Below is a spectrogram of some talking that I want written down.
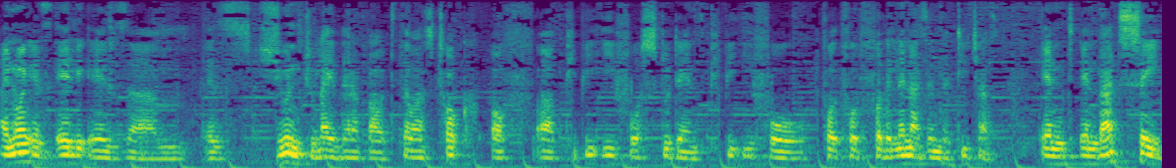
I know as early as um, as June, July, thereabout, there was talk of uh, PPE for students, PPE for, for, for, for the learners and the teachers. And, and that said,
